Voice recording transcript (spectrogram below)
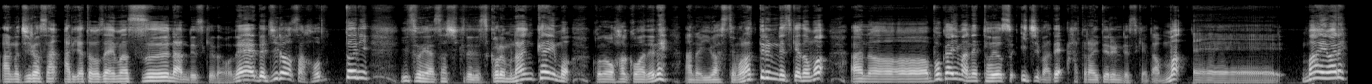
あの、ジローさん、ありがとうございます。なんですけどもね。で、ジローさん、本当に、いつも優しくてです。これも何回も、このお箱までね、あの、言わせてもらってるんですけども、あのー僕は今ね、豊洲市場で働いてるんですけども、えー、前はね、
